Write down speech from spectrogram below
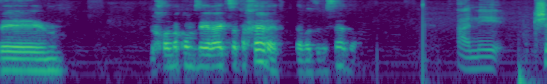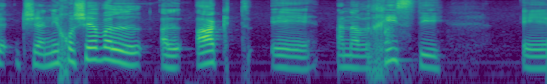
ובכל מקום זה ייראה קצת אחרת, אבל זה בסדר. אני, כש, כשאני חושב על, על אקט אה, אנרכיסטי, אה,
